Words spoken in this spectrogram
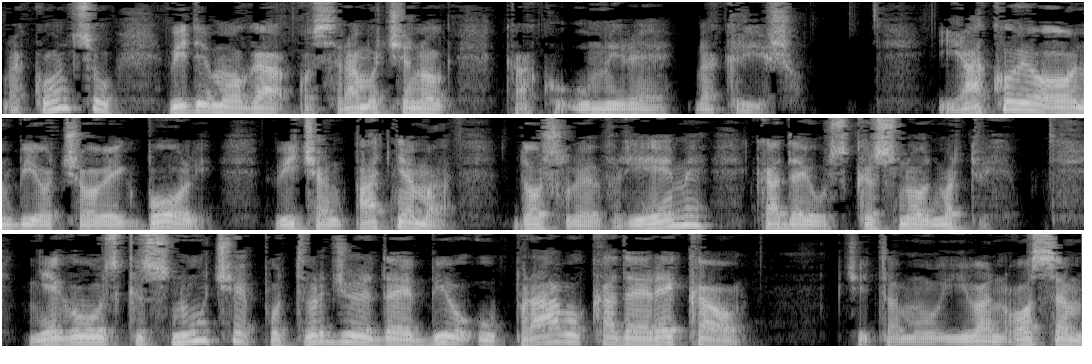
Na koncu vidimo ga osramoćenog kako umire na križu. Iako je on bio čovjek boli, vičan patnjama, došlo je vrijeme kada je uskrsnuo od mrtvih. Njegovo uskrsnuće potvrđuje da je bio u pravu kada je rekao, čitamo u Ivan 8,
